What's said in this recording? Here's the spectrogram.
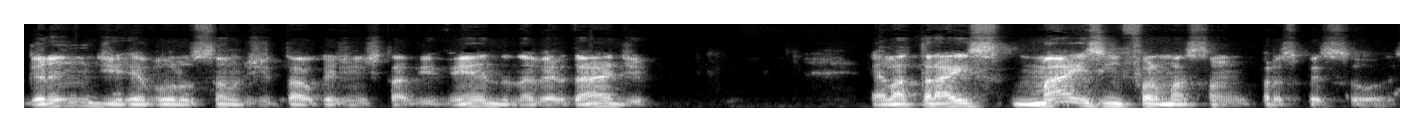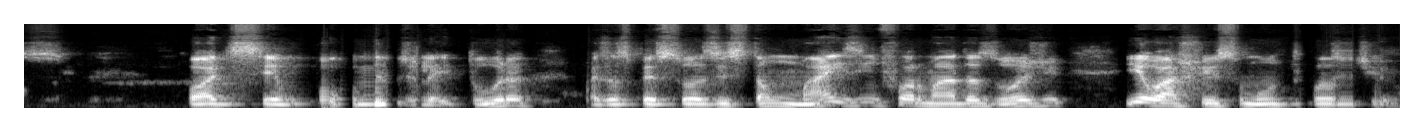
grande revolução digital que a gente está vivendo, na verdade, ela traz mais informação para as pessoas. Pode ser um pouco menos de leitura, mas as pessoas estão mais informadas hoje e eu acho isso muito positivo.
